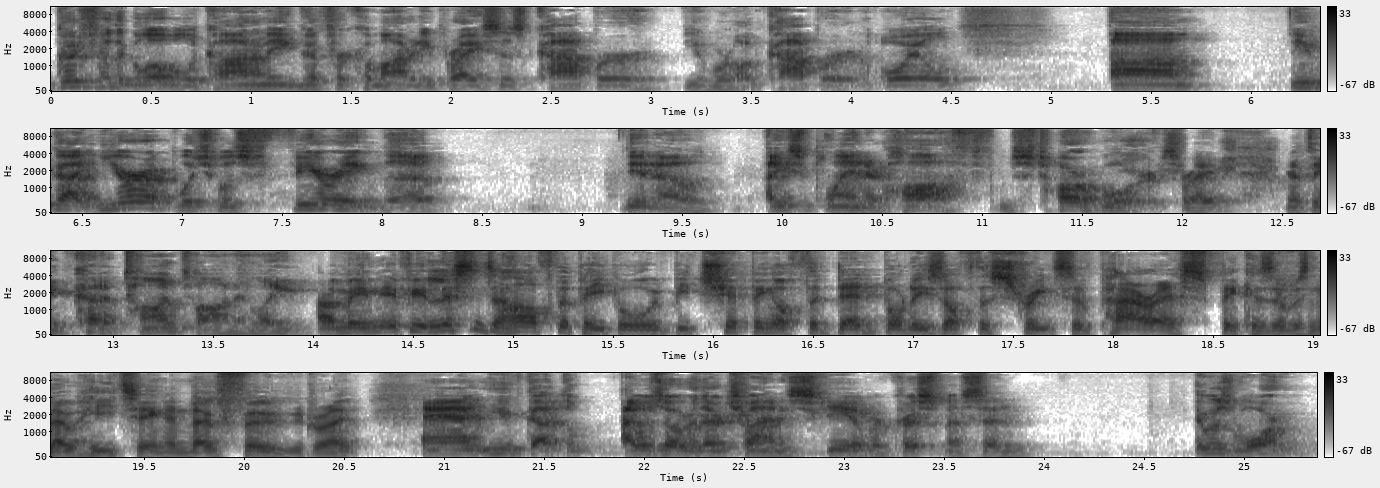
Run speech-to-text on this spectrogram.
good for the global economy, good for commodity prices, copper. You know, we're on copper and oil. Um, you've got Europe, which was fearing the, you know, Ice Planet Hoth from Star Wars, right? You have to cut a tauntaun and like. I mean, if you listen to half the people, we'd be chipping off the dead bodies off the streets of Paris because there was no heating and no food, right? And you've got the. I was over there trying to ski over Christmas, and it was warm.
